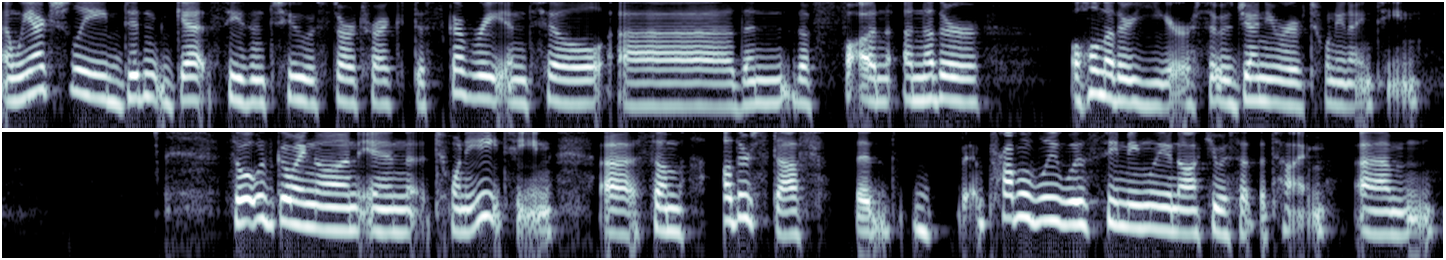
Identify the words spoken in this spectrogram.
And we actually didn't get season two of Star Trek Discovery until uh, then the, the another a whole nother year. So it was January of 2019. So, what was going on in 2018? Uh, some other stuff that probably was seemingly innocuous at the time. Um,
